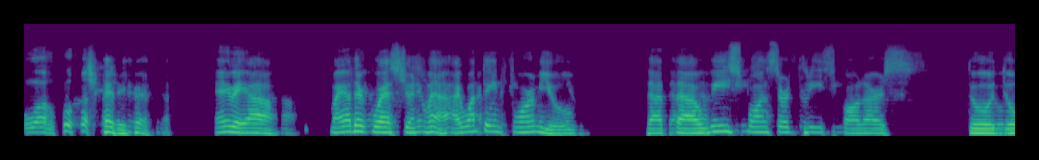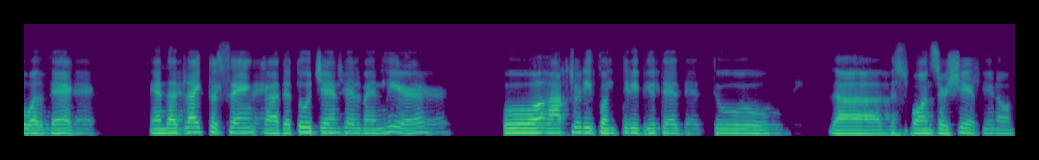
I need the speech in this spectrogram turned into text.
Wow. Jerry Webb. Anyway, uh, my other question, well, I want to inform you that uh, we sponsored three scholars to Dual Tech. And I'd like to thank uh, the two gentlemen here who actually contributed to the, the sponsorship, you know.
